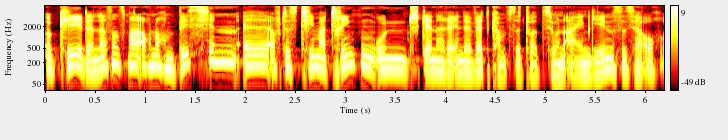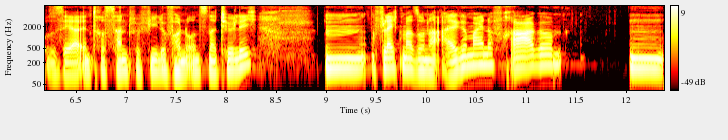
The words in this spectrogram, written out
Okay, dann lass uns mal auch noch ein bisschen äh, auf das Thema Trinken und generell in der Wettkampfsituation eingehen. Das ist ja auch sehr interessant für viele von uns natürlich. Hm, vielleicht mal so eine allgemeine Frage. Hm,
